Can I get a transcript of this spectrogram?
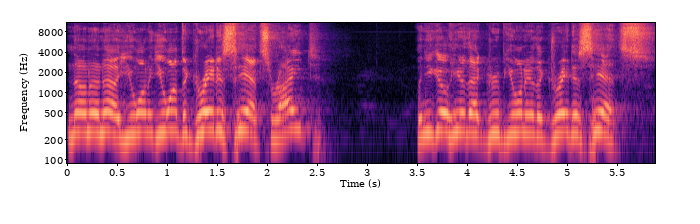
no, no, no. You want, you want the greatest hits, right? When you go hear that group, you want to hear the greatest hits.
